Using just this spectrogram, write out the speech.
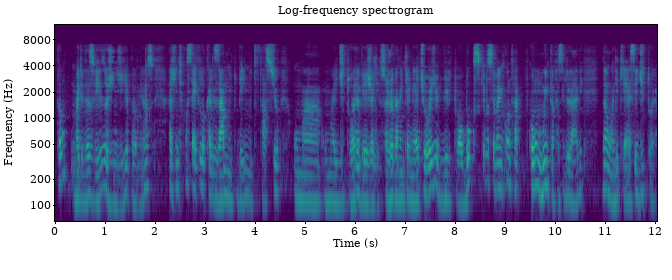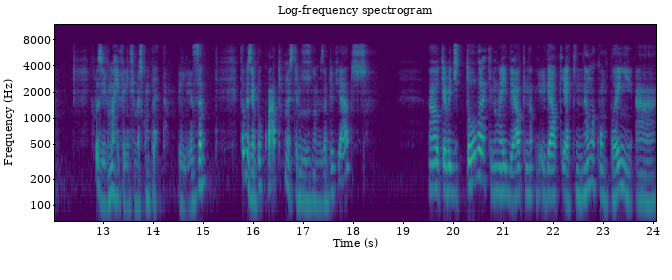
Então, a maioria das vezes, hoje em dia, pelo menos, a gente consegue localizar muito bem, muito fácil, uma, uma editora. Veja ali, só jogar na internet hoje, Virtual Books, que você vai encontrar com muita facilidade da onde que é essa editora. inclusive uma referência mais completa, beleza? Então, exemplo 4, nós temos os nomes abreviados. Ah, o termo editora, que não é ideal, que não, ideal que é que não acompanhe a,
